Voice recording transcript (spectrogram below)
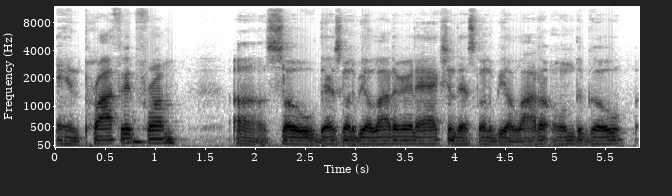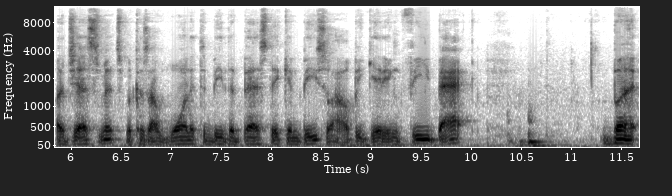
and profit from. Uh, so there's going to be a lot of interaction. There's going to be a lot of on-the-go adjustments because I want it to be the best it can be. So I'll be getting feedback. But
